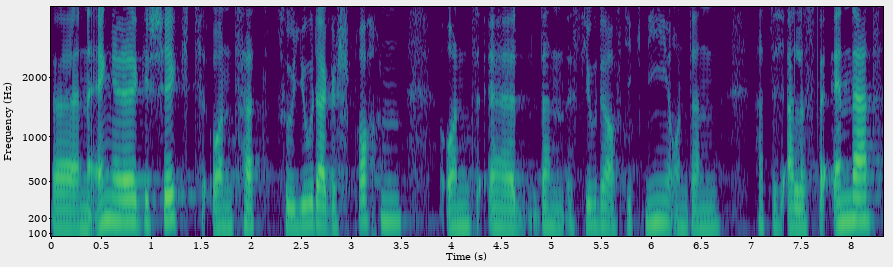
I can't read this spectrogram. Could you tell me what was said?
einen Engel geschickt und hat zu Judah gesprochen und äh, dann ist Judah auf die Knie und dann hat sich alles verändert,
